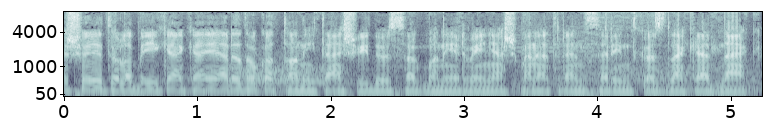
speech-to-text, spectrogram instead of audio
1-től a BKK járatok a tanítási időszakban érvényes menetrend szerint közlekednek.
